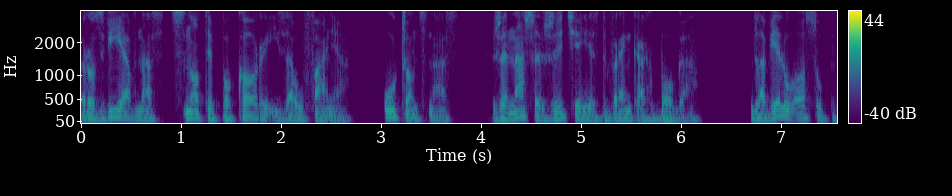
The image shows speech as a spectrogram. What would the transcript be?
rozwija w nas cnoty pokory i zaufania, ucząc nas, że nasze życie jest w rękach Boga. Dla wielu osób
